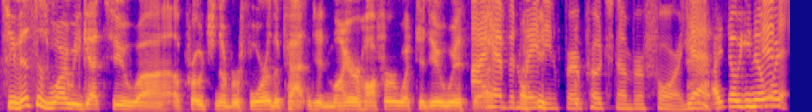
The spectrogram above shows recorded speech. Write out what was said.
See, this is why we get to uh, approach number four, the patented Meyerhofer, what to do with. Uh, I have been waiting for approach number four. Yes. I know. You know Hit what? It.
